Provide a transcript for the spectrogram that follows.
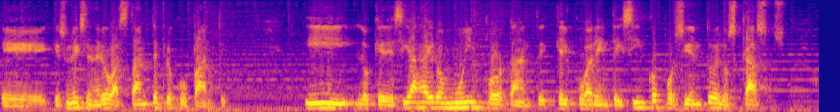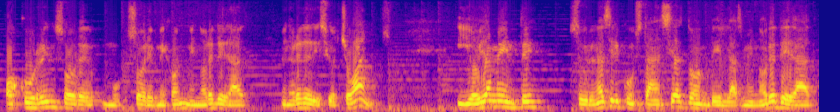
eh, que es un escenario bastante preocupante. Y lo que decía Jairo, muy importante, que el 45% de los casos ocurren sobre, sobre menores de edad, menores de 18 años. Y obviamente sobre unas circunstancias donde las menores de edad,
